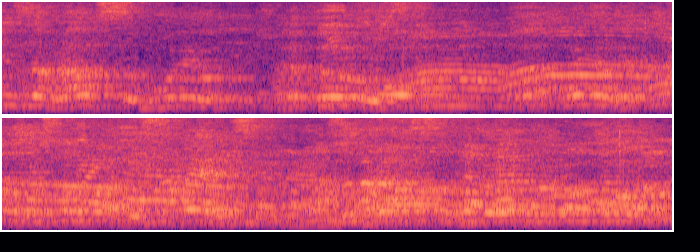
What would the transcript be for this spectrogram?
він забрав з собою ПВО. Поняли? Виступати з. Забрав з собою ПВО.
